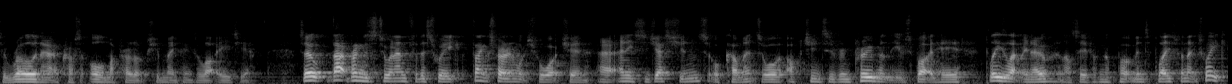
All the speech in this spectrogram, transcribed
to rolling out across all my products. Should make things a lot easier. So that brings us to an end for this week. Thanks very much for watching. Uh, any suggestions or comments or opportunities for improvement that you've spotted here, please let me know and I'll see if I can put them into place for next week.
